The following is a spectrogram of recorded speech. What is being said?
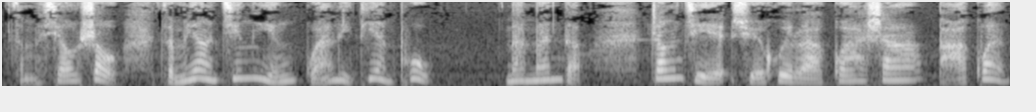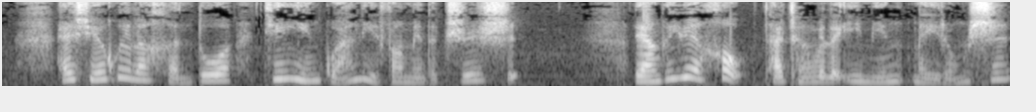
怎么销售，怎么样经营管理店铺。慢慢的，张姐学会了刮痧、拔罐，还学会了很多经营管理方面的知识。两个月后，她成为了一名美容师。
